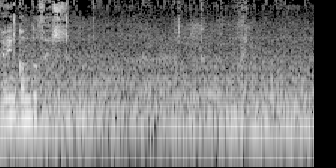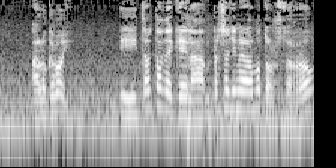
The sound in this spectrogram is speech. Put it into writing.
qué bien conduces. A lo que voy. Y trata de que la empresa General Motors cerró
